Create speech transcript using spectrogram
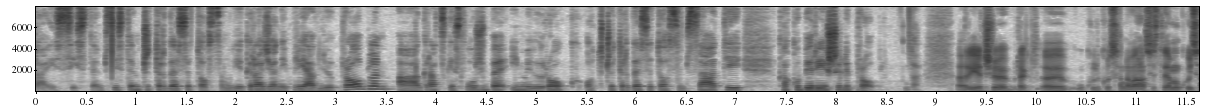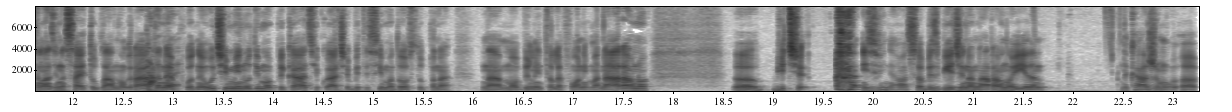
taj sistem, sistem 48, gdje građani prijavljuju problem, a gradske službe imaju rok od 48 sati kako bi riješili problem. Da. Riječ je, e, ukoliko se navalno sistemu koji se nalazi na sajtu glavnog rada, neophodno je ući, mi nudimo aplikaciju koja će biti svima dostupna na mobilnim telefonima. Naravno, e, bit će, izvinjava se, obezbijeđena naravno i jedan da kažemo, e,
